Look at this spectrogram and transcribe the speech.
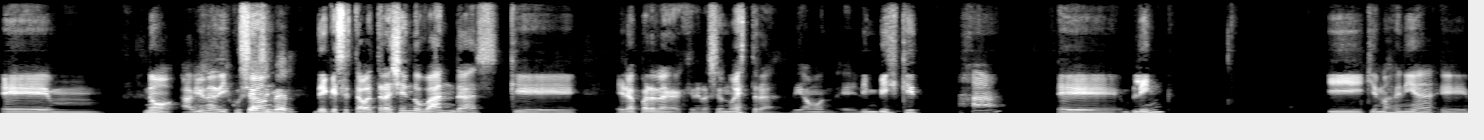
Eh, no, había una discusión de que se estaban trayendo bandas que era para la generación nuestra, digamos, eh, Limp Bizkit, Ajá. eh, Blink. ¿Y quién más venía? Eh,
